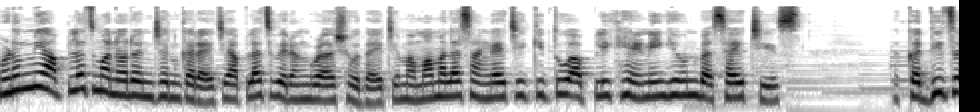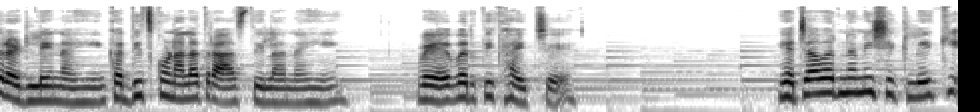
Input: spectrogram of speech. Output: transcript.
म्हणून मी आपलंच मनोरंजन करायचे आपलाच विरंगुळा शोधायचे. मम्मा मला सांगायची की तू आपली खेळणी घेऊन बसायचीस. कधीच रडले नाही कधीच कोणाला त्रास दिला नाही. वेळेवरती खायचे. ह्याच्यावरनं मी शिकले की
